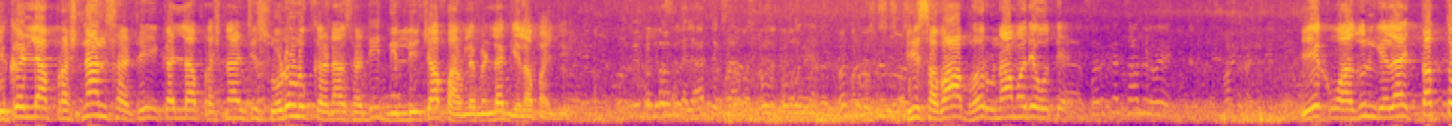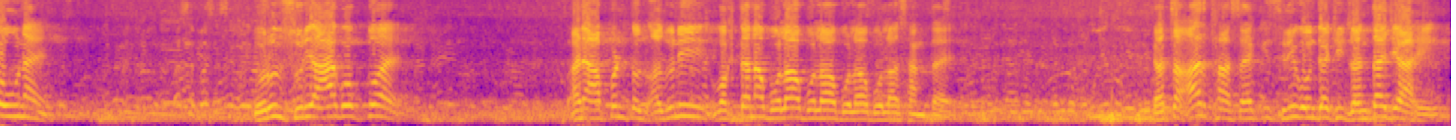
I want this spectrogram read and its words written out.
इकडल्या प्रश्नांसाठी इकडल्या प्रश्नांची सोडवणूक करण्यासाठी दिल्लीच्या पार्लमेंटला गेला पाहिजे. ही सभा भर उन्हामध्ये होते. एक वाजून गेलाय तप्त ऊन आहे. वरून सूर्य आग ओकतोय. आणि आपण अजूनही वक्त्यांना बोला बोला बोला बोला सांगताय. याचा अर्थ असा आहे की श्रीगोंद्याची जनता जी आहे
